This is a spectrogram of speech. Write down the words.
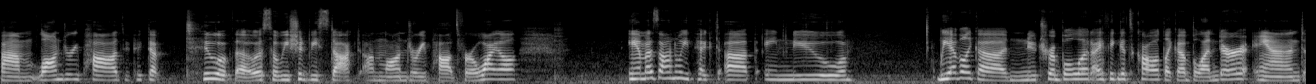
um, laundry pods. We picked up two of those, so we should be stocked on laundry pods for a while. Amazon, we picked up a new, we have like a NutriBullet, I think it's called, like a blender, and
